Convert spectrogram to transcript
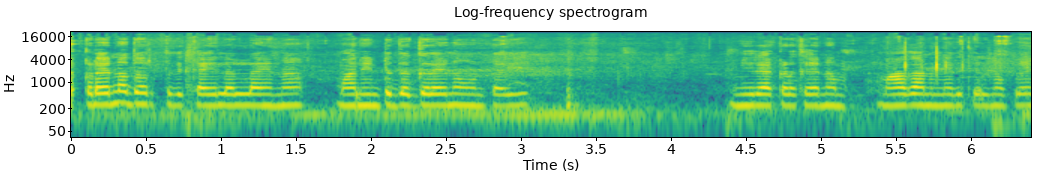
ఎక్కడైనా దొరుకుతుంది కాయలల్లో అయినా మన ఇంటి దగ్గర అయినా ఉంటాయి. మీరు ఎక్కడికైనా మాగాన మీదకి వెళ్ళినప్పుడు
